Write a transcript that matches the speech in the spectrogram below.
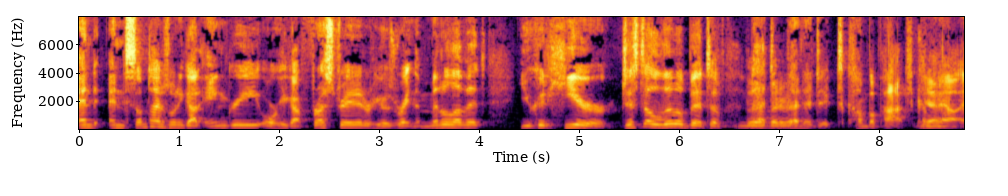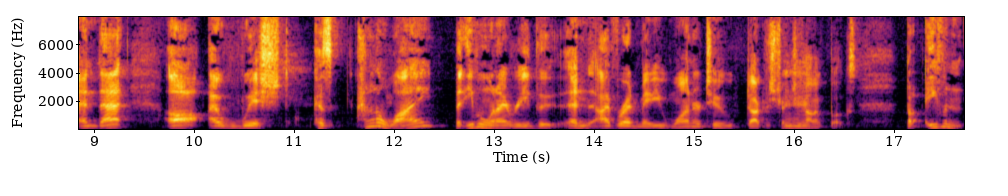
and and sometimes when he got angry or he got frustrated or he was right in the middle of it, you could hear just a little bit of that bit of. Benedict Cumberbatch coming Yeah. out, and that oh, I wished because I don't know why, but even when I read the and I've read maybe one or two Doctor Strange Mm-hmm. comic books, but even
